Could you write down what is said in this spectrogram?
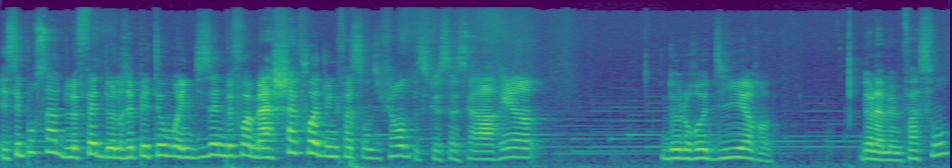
Et c'est pour ça le fait de le répéter au moins une dizaine de fois, mais à chaque fois d'une façon différente, parce que ça sert à rien de le redire de la même façon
